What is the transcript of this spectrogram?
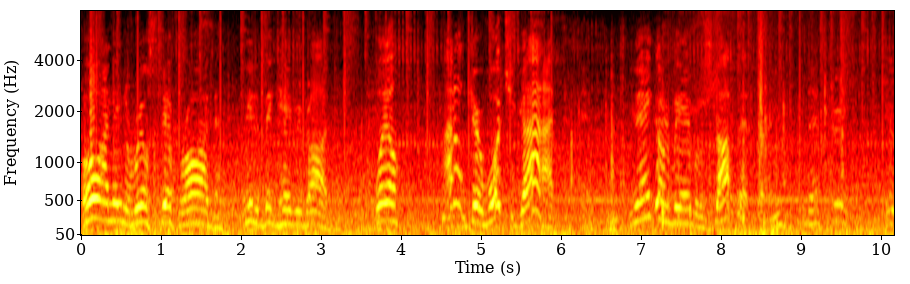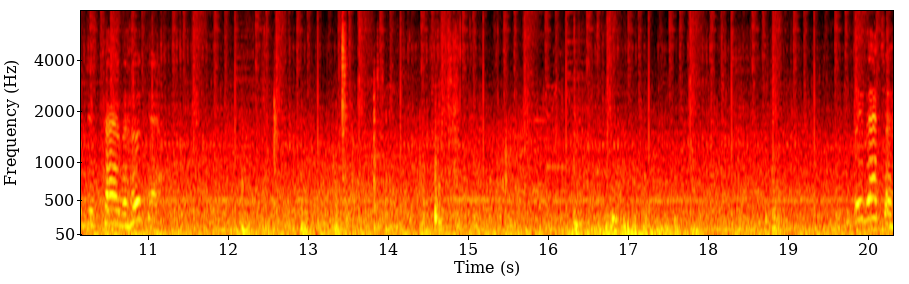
oh, I need a real stiff rod. I need a big heavy rod. Well, I don't care what you got. You ain't going to be able to stop that thing. That's true. You'll just tear the hook out. See, that's a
